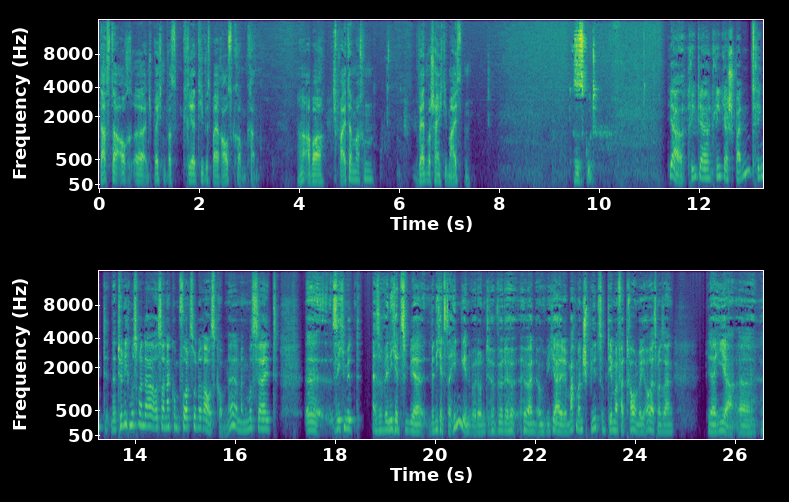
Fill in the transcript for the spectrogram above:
dass da auch äh, entsprechend was Kreatives bei rauskommen kann. Ja, aber weitermachen werden wahrscheinlich die meisten. Das ist gut. Ja, klingt ja, klingt ja spannend. Klingt, natürlich muss man da aus seiner Komfortzone rauskommen. Ne? Man muss halt äh, sich mit also wenn ich jetzt mir, wenn ich jetzt da hingehen würde und würde hören irgendwie, ja, mach mal ein Spiel zum Thema Vertrauen, würde ich auch erstmal sagen, ja, hier, äh,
